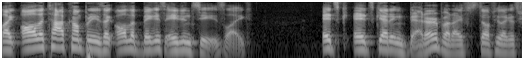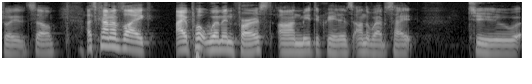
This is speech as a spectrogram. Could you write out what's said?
Like all the top companies, like all the biggest agencies, like it's it's getting better, but I still feel like it's really so. That's kind of like I put women first on Meet the Creatives on the website to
